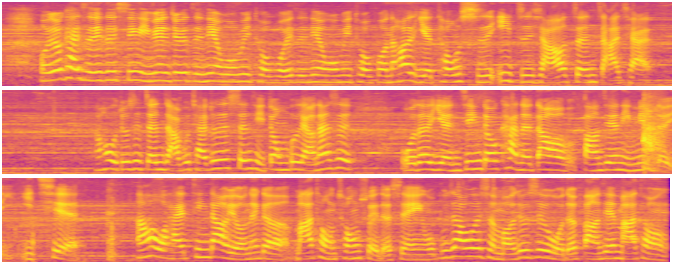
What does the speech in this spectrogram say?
我就开始一直心里面就一直念阿弥陀佛，一直念阿弥陀佛，然后也同时一直想要挣扎起来，然后我就是挣扎不起来，就是身体动不了，但是我的眼睛都看得到房间里面的一切。然后我还听到有那个马桶冲水的声音，我不知道为什么，就是我的房间马桶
